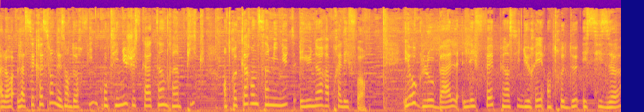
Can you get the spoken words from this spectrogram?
Alors la sécrétion des endorphines continue jusqu'à atteindre un pic entre 45 minutes et une heure après l'effort. Et au global, l'effet peut ainsi durer entre 2 et 6 heures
